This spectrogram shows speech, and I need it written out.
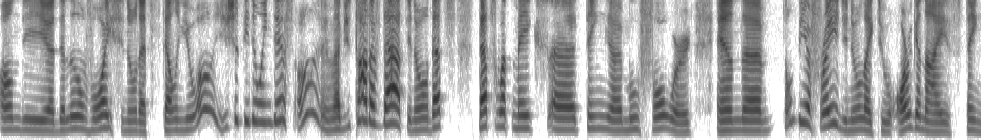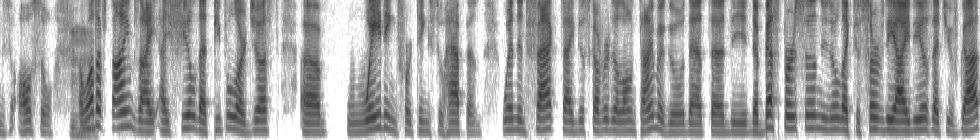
on the uh, the little voice you know that's telling you oh you should be doing this. Oh have you thought of that? You know that's that's what makes uh thing uh, move forward. And uh, don't be afraid you know like to organize things also. Mm-hmm. a lot of times i i feel that people are just uh, waiting for things to happen when in fact i discovered a long time ago that uh, the the best person you know like to serve the ideas that you've got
